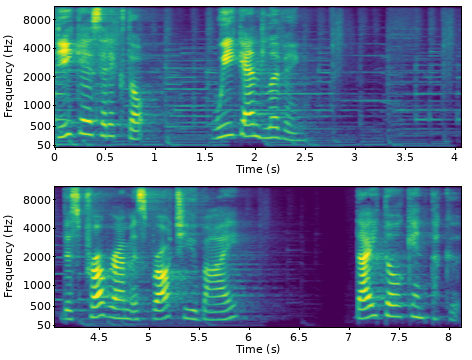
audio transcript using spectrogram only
DK セレクト Weekend Living. This program is brought to you by 大東建託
